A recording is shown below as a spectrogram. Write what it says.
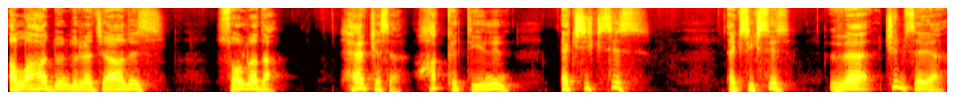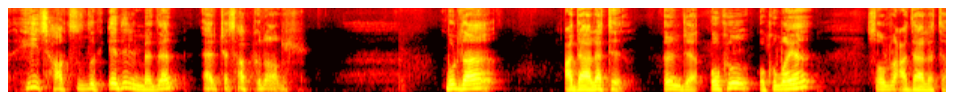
Allah'a döndürüleceğiniz sonra da herkese hak ettiğinin eksiksiz eksiksiz ve kimseye hiç haksızlık edilmeden herkes hakkını alır. Burada adaleti önce oku, okumaya sonra adalete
